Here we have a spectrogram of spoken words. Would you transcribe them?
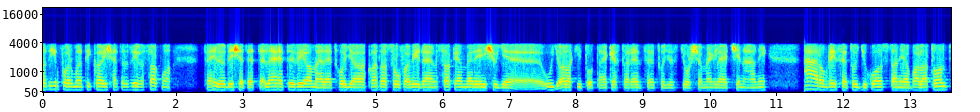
az informatika és hát azért a szakma fejlődése tette lehetővé, amellett, hogy a katasztrófavédelem szakemberei is ugye úgy alakították ezt a rendszert, hogy ezt gyorsan meg lehet csinálni. Három részre tudjuk osztani a Balatont,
